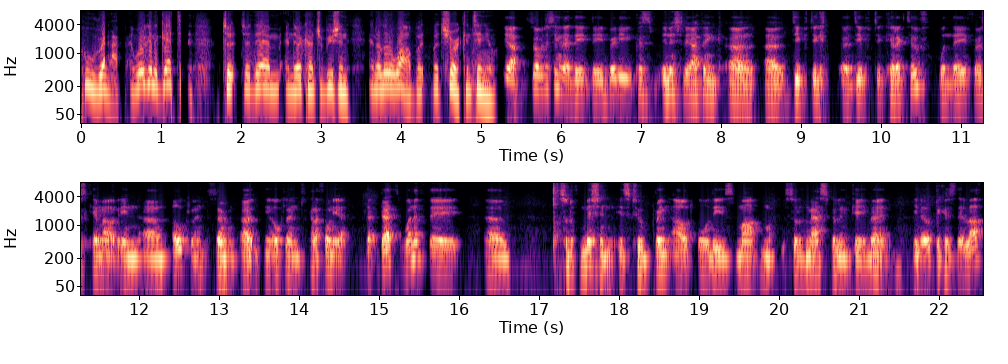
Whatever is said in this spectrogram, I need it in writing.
who rap and we're going to get to, to them and their contribution in a little while but but sure continue. Yeah so i'm just saying that they, they really because initially i think uh, uh, deep Dick, uh, Deep Dickollective when they first came out in um, oakland so uh, in oakland california that, that's one of the uh, sort of mission is to bring out all these ma- sort of masculine gay men, you know, because they love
